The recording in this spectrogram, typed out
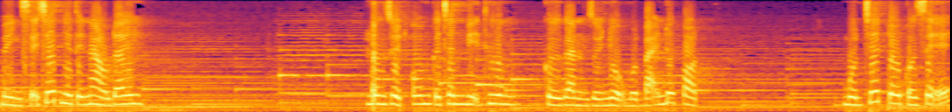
Mình sẽ chết như thế nào đây? Lương Duyệt ôm cái chân bị thương, cười gần rồi nhổ một bãi nước bọt. Muốn chết đâu có dễ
